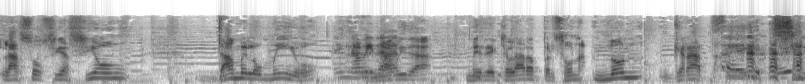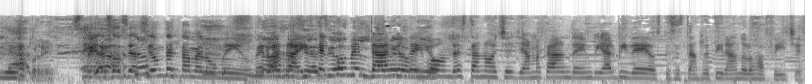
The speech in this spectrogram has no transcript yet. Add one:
la asociación Dame lo mío En Navidad. me declara persona non grata. Siempre. Sí, la asociación del Dame lo mío. Pero La a raíz del comentario de. Ivonne de esta noche, ya me acaban de enviar videos que se están retirando los afiches,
